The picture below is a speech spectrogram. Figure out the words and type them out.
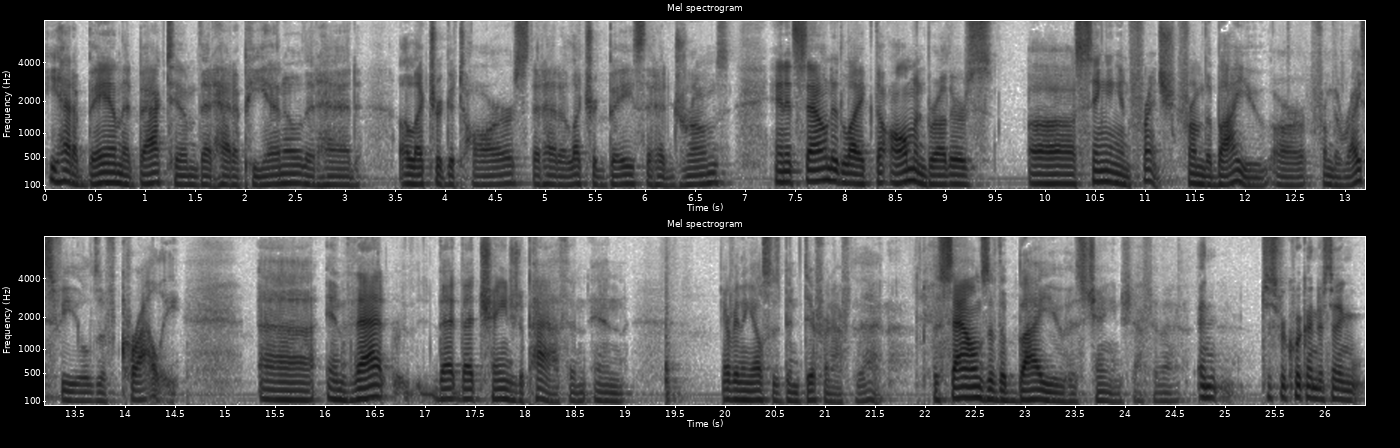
He had a band that backed him that had a piano, that had electric guitars, that had electric bass, that had drums, and it sounded like the Allman Brothers uh, singing in French from the bayou or from the rice fields of Crowley, uh, and that that that changed a path, and and everything else has been different after that. The sounds of the bayou has changed after that. And just for quick understanding,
